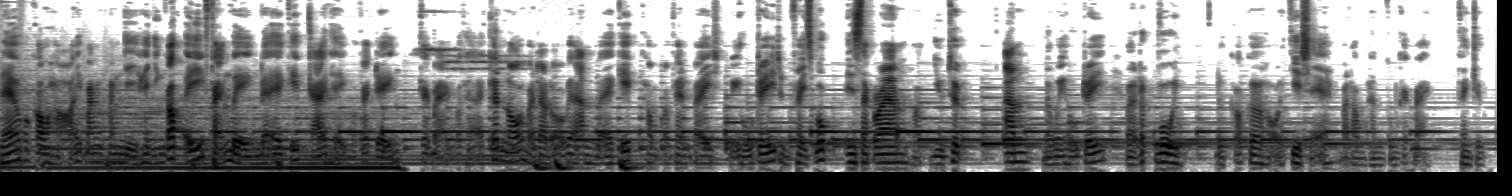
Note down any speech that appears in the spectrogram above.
Nếu có câu hỏi, băn khoăn gì hay những góp ý, phản biện để ekip cải thiện và phát triển, các bạn có thể kết nối và trao đổi với anh và ekip thông qua fanpage Nguyễn Hữu Trí trên Facebook, Instagram hoặc YouTube. Anh là Nguyễn Hữu Trí và rất vui được có cơ hội chia sẻ và đồng hành cùng các bạn. Thank you.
